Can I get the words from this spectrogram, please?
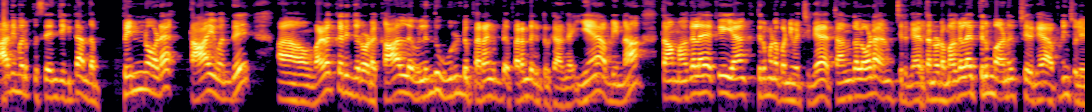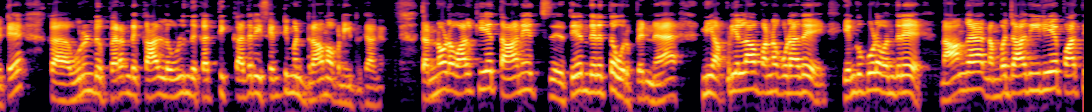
ஆதி மறுப்பு செஞ்சுக்கிட்டு அந்த பெண்ணோட தாய் வந்து வழக்கறிஞரோட காலில் விழுந்து உருண்டு பிறண்டு பிறண்டுகிட்டு இருக்காங்க. ஏன் அப்படின்னா தான் மகளுக்கு ஏன் திருமணம் பண்ணி வச்சுங்க? தங்களோட அனுப்பிச்சிருங்க. தன்னோட மகளை திரும்ப அனுப்பிச்சிருங்க அப்படின்னு சொல்லிட்டு க உருண்டு பிறண்டு காலில் உளுந்து கத்தி கதறி சென்டிமெண்ட் ட்ராமா பண்ணிக்கிட்டு இருக்காங்க. தன்னோட வாழ்க்கையே தானே தேர்ந்தெடுத்த ஒரு பெண்ணை நீ அப்படியெல்லாம் பண்ணக்கூடாது. எங்கள் கூட வந்துரு. நாங்கள் நம்ம ஜாதியிலேயே பார்த்து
